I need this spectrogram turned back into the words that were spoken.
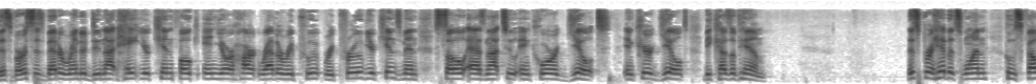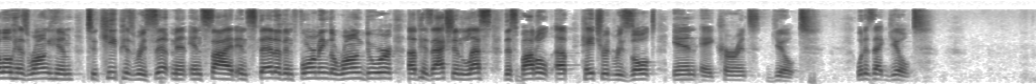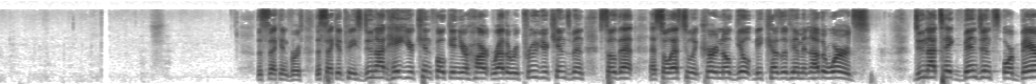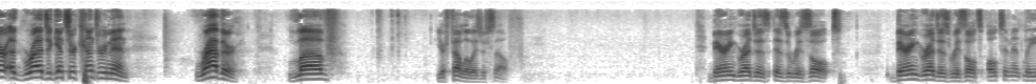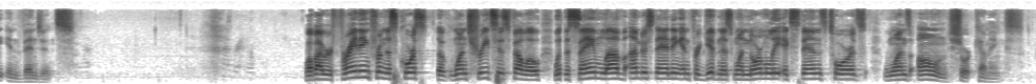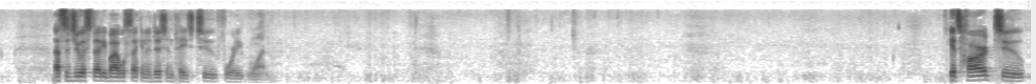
This verse is better rendered Do not hate your kinfolk in your heart, rather repro- reprove your kinsmen so as not to incur guilt, incur guilt because of him. This prohibits one whose fellow has wronged him to keep his resentment inside instead of informing the wrongdoer of his action, lest this bottled up hatred result in a current guilt. What is that guilt? The second verse, the second piece. Do not hate your kinfolk in your heart, rather reprove your kinsman so that, so as to incur no guilt because of him. In other words, do not take vengeance or bear a grudge against your countrymen. Rather, love your fellow as yourself. Bearing grudges is a result. Bearing grudges results ultimately in vengeance. While by refraining from this course one treats his fellow with the same love, understanding, and forgiveness one normally extends towards one's own shortcomings. That's the Jewish Study Bible, second edition, page 241. It's hard to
